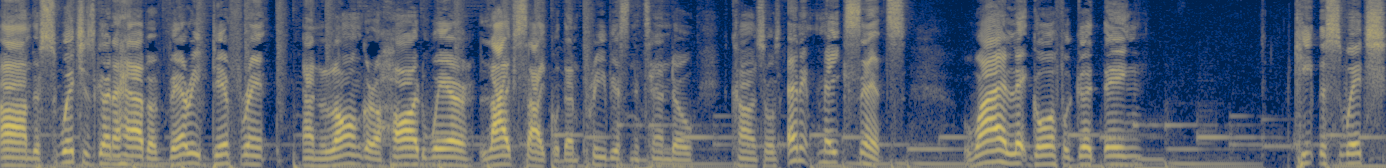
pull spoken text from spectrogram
um, the Switch is going to have a very different and longer hardware life cycle than previous Nintendo consoles. And it makes sense. Why let go of a good thing? Keep the Switch.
